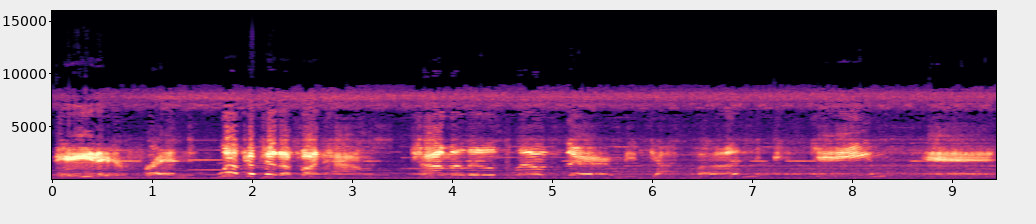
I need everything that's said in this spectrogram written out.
hey there, friend. Welcome to the fun house. Come a little closer. We've got fun and games and.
